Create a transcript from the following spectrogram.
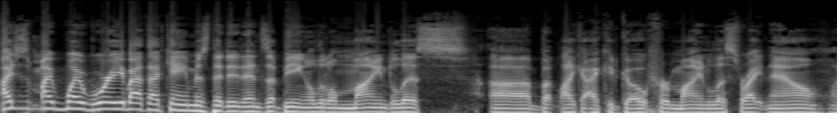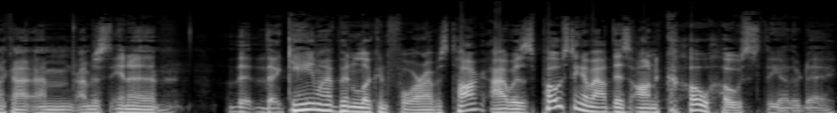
I just my, my worry about that game is that it ends up being a little mindless. Uh, but like I could go for mindless right now. Like I, am I'm, I'm just in a the, the game I've been looking for. I was talk I was posting about this on Cohost the other day.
